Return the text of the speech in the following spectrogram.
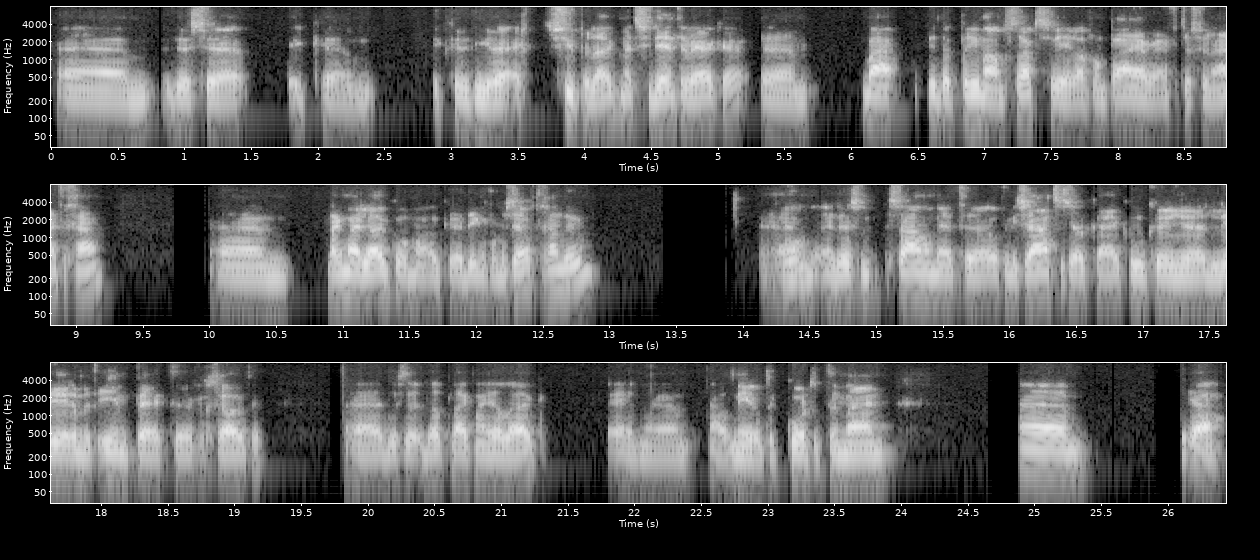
Ehm, dus ik, ehm, ik vind het hier echt superleuk met studenten werken. Maar ik vind het ook prima om straks weer over een paar jaar weer even tussenuit te gaan. Ehm lijkt mij leuk om ook eh, dingen voor mezelf te gaan doen. Ehm, en dus samen met eh, organisaties ook kijken hoe kun je leren met impact eh, vergroten. Dus dat, lijkt mij heel leuk. En eh, nou, meer op de korte termijn. Ehm, ja,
